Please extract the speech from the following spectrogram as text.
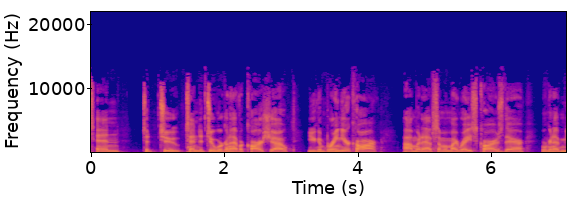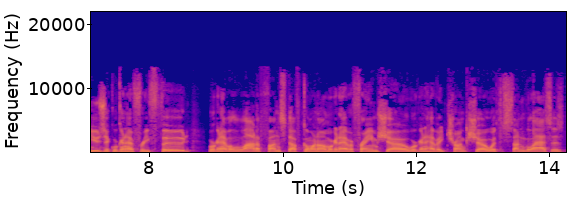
10 to 2. 10 to 2. We're going to have a car show. You can bring your car. I'm going to have some of my race cars there. We're going to have music. We're going to have free food. We're going to have a lot of fun stuff going on. We're going to have a frame show. We're going to have a trunk show with sunglasses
